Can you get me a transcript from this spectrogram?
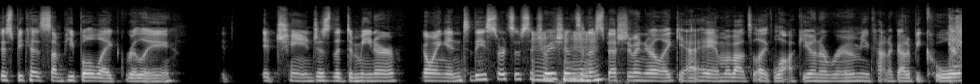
just because some people like really, it, it changes the demeanor going into these sorts of situations. And Mhm. especially when you're like, yeah, hey, I'm about to like lock you in a room, you kind of got to be cool.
